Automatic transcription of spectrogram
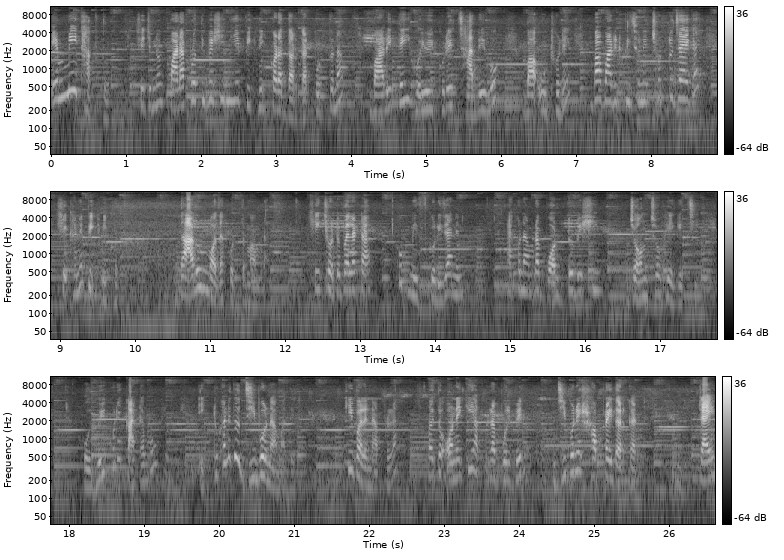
এমনিই থাকতো। সেজন্য পাড়া প্রতিবেশী নিয়ে পিকনিক করার দরকার পড়তো না। বাড়িতেই হই হই করে ছাদে হোক বা উঠোনে বা বাড়ির পিছনে ছোট্ট জায়গায় সেখানে পিকনিক হতো। দারুণ মজা করতাম আমরা। সেই ছোটবেলাটা খুব মিস করি, জানেন? এখন আমরা বড্ড বেশি যন্ত্র হয়ে গেছি। হই হই করে কাটাবো। একটুখানি তো জীবন আমাদের। কি বলেন আপনারা? হয়তো অনেকেই আপনারা বলবেন জীবনের সবটাই দরকার। টাইম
